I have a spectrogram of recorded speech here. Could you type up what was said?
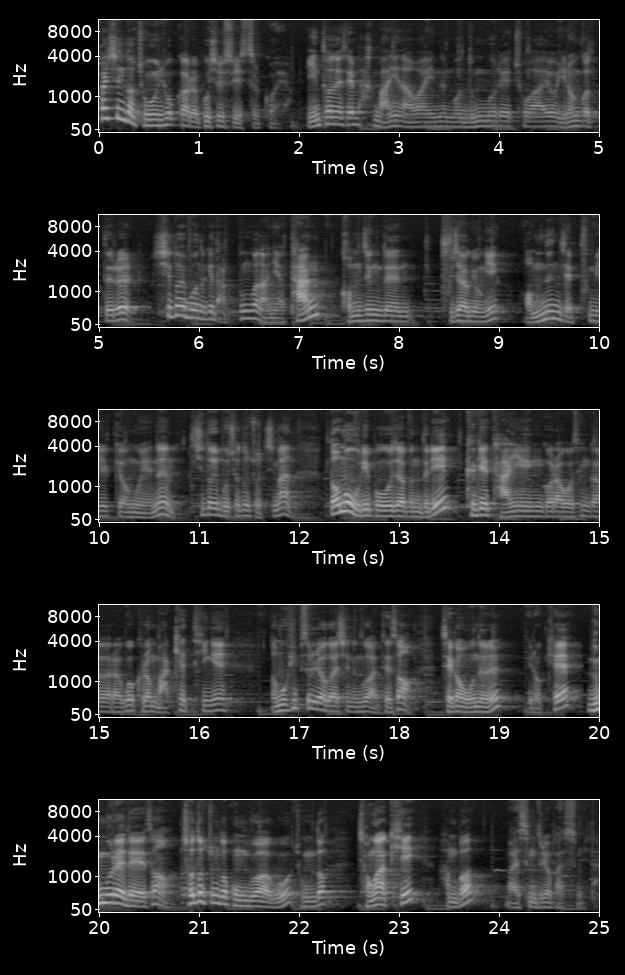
훨씬 더 좋은 효과를 보실 수 있을 거예요. 인터넷에 막 많이 나와 있는 뭐 눈물의 좋아요 이런 것들을 시도해 보는 게 나쁜 건 아니에요. 단 검증된 부작용이 없는 제품일 경우에는 시도해 보셔도 좋지만 너무 우리 보호자분들이 그게 다인 거라고 생각을 하고 그런 마케팅에 너무 휩쓸려 가시는 것 같아서 제가 오늘 이렇게 눈물에 대해서 저도 좀 더 공부하고 조금 더 정확히 한번 말씀드려 봤습니다.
